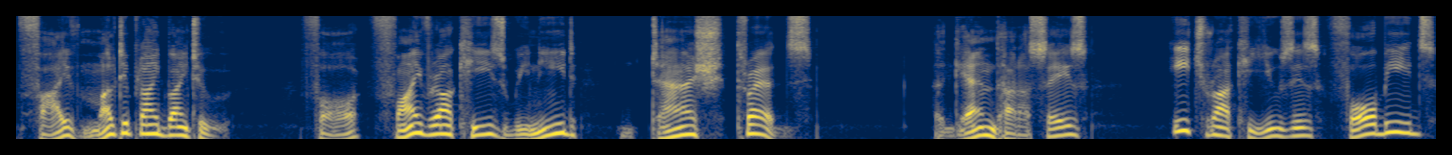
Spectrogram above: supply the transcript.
5 multiplied by 2. For 5 Rakhis we need dash threads. Again Dhara says, each Rakhi uses 4 beads.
